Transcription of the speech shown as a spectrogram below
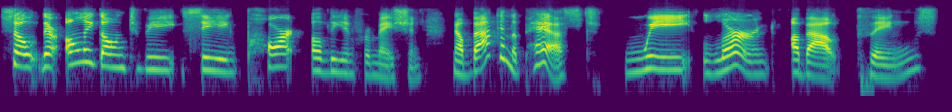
So they're only going to be seeing part of the information. Now, back in the past, we learned about things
